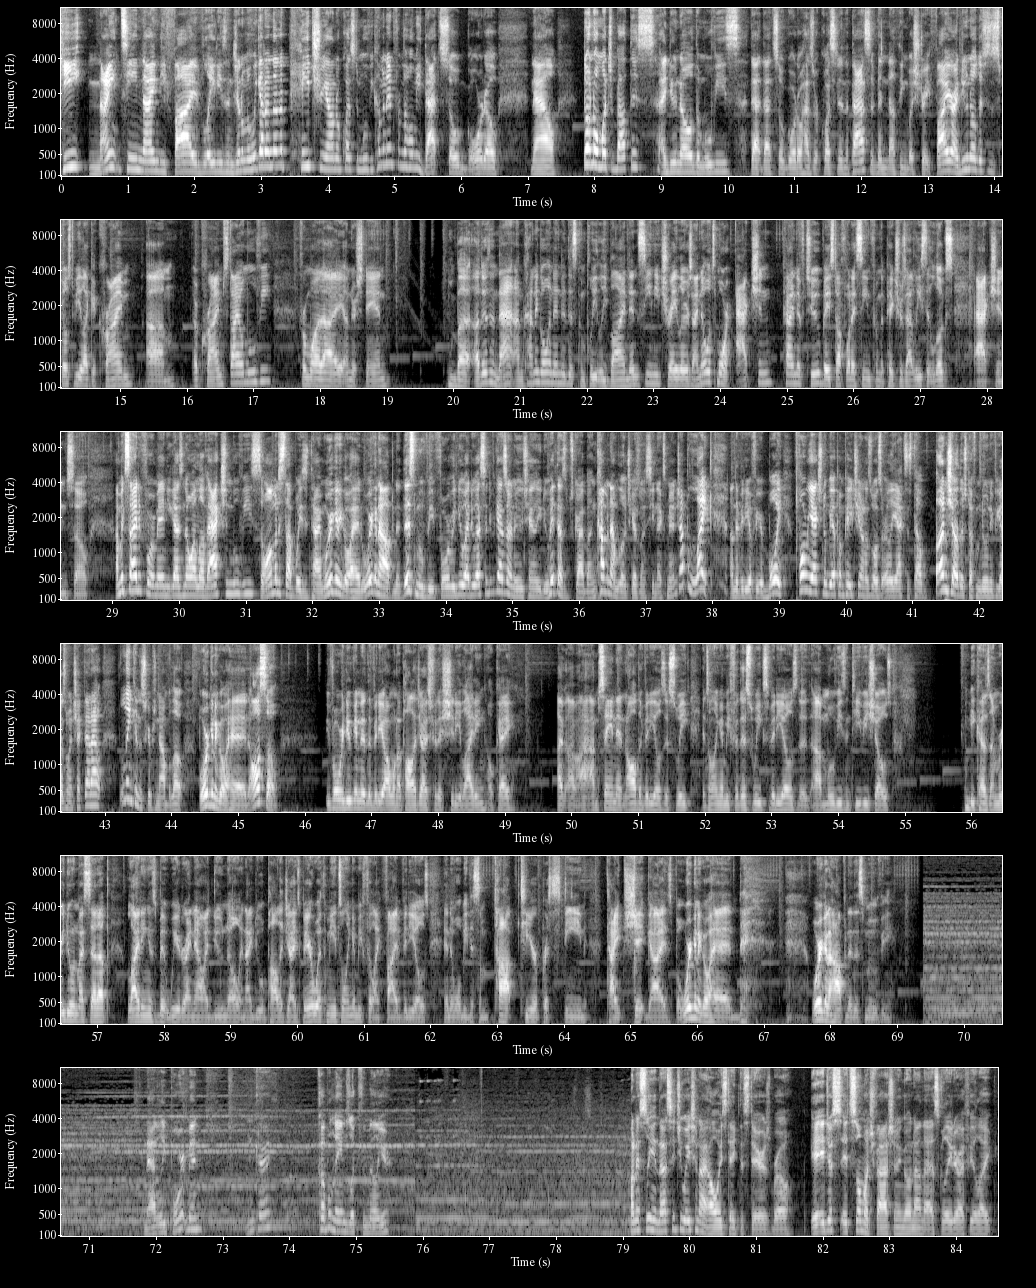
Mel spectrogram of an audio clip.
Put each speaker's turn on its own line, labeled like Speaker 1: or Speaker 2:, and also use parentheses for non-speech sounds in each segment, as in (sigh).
Speaker 1: Heat 1995, ladies and gentlemen. We got another Patreon requested movie coming in from the homie That's So Gordo. Now, don't know much about this. I do know the movies that That's So Gordo has requested in the past have been nothing but straight fire. I do know this is supposed to be like a crime, um, a crime style movie, from what I understand. But other than that, I'm kind of going into this completely blind. Didn't see any trailers. I know it's more action kind of too, based off what I've seen from the pictures. At least it looks action. So I'm excited for it, man. You guys know I love action movies, so I'm gonna stop wasting time. We're gonna go ahead. We're gonna hop into this movie. Before we do, I do ask that if you guys are new to the channel, you do hit that subscribe button. Comment down below what you guys want to see next, man. Drop a like on the video for your boy. Full reaction will be up on Patreon as well as early access to a bunch of other stuff I'm doing. If you guys want to check that out, link in the description down below. But we're gonna go ahead. Also, before we do get into the video, I want to apologize for the shitty lighting. Okay, I, am saying it in all the videos this week. It's only gonna be for this week's videos, the uh, movies and TV shows because I'm redoing my setup. Lighting is a bit weird right now. I do know and I do apologize. Bear with me. It's only to be for like five videos and then we'll be to some top tier pristine type shit, guys. But we're to go ahead. (laughs) we're to hop into this movie. Natalie Portman. Okay. A couple names look familiar. Honestly, in that situation, I always take the stairs, bro. It, it just, it's so much faster than going down the escalator, I feel like.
